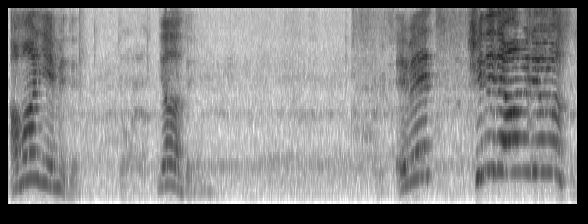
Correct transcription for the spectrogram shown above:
Ama yemedi. Yaladı. Evet. Şimdi devam ediyoruz.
